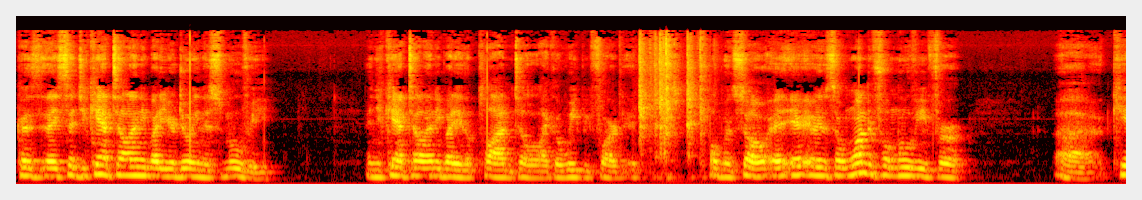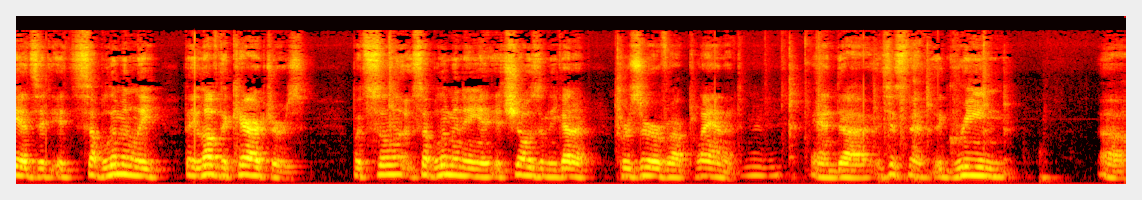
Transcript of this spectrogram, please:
because they said you can't tell anybody you're doing this movie, and you can't tell anybody the plot until like a week before it opens. So it, it was a wonderful movie for uh, kids. It, it subliminally they love the characters, but subliminally it shows them you got to preserve our planet, and uh, just that the green uh,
